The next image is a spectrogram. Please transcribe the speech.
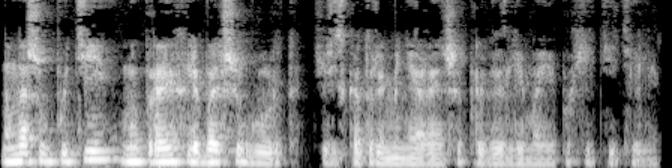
На нашем пути мы проехали большой город, через который меня раньше провезли мои похитители.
